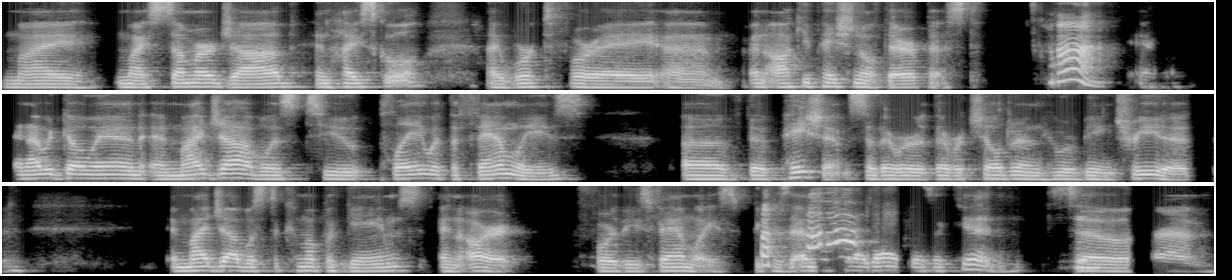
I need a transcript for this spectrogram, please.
my my summer job in high school, I worked for a um, an occupational therapist. Huh. And I would go in, and my job was to play with the families of the patients. So there were there were children who were being treated, and my job was to come up with games and art for these families because that's what I liked as a kid. So um,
